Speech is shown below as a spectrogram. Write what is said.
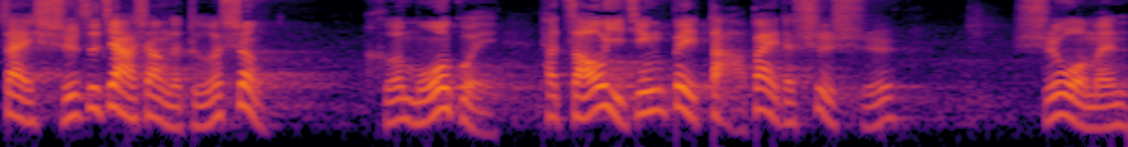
在十字架上的得胜和魔鬼他早已经被打败的事实，使我们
